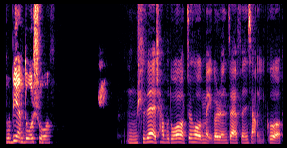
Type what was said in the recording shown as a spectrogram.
不便多说。嗯，时间也差不多了。最后，每个人再分享一个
